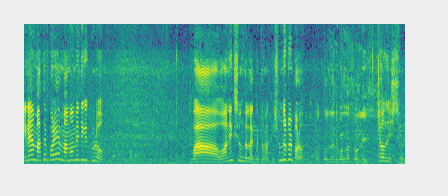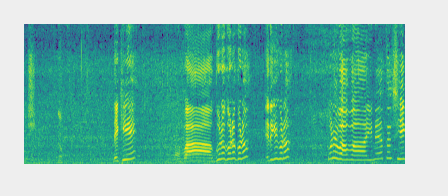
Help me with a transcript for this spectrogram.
ইনার মাথায় পরে মামামের দিকে ঘুরো। ওয়াও অনেক সুন্দর লাগবে তোমাকে। সুন্দর করে পড়ো। কত জানি বলল চল্লিশ। চল্লিশ চল্লিশ। নাও। দেখি। বা ঘুরো ঘুরো ঘুরো। এদিকে ঘুরো। ওরে বাবা ইনে তো শিং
